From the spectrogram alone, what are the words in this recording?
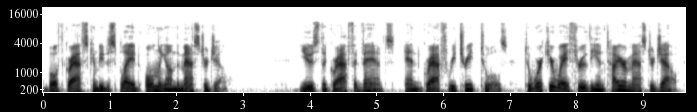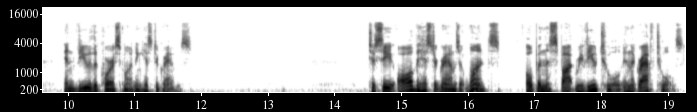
Both graphs can be displayed only on the master gel. Use the Graph Advance and Graph Retreat tools to work your way through the entire master gel and view the corresponding histograms. To see all the histograms at once, open the Spot Review tool in the Graph Tools,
